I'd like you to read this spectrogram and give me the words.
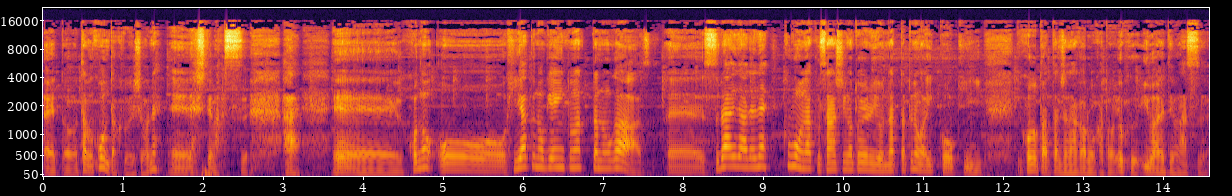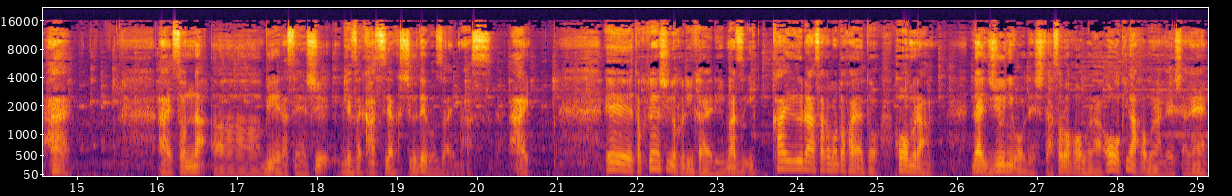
えっ、ー、と、多分コンタクトでしょうね。えー、してます。はい。えー、この、飛躍の原因となったのが、えー、スライダーでね、苦もなく三振が取れるようになったっていうのが一個大きいことだったんじゃなかろうかとよく言われてます。はい。はい、そんな、あビエラ選手、現在活躍中でございます。はい。えー、得点シーンの振り返り。まず1回裏、坂本勇人、ホームラン。第12号でした。ソロホームラン。大きなホームランでしたね。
